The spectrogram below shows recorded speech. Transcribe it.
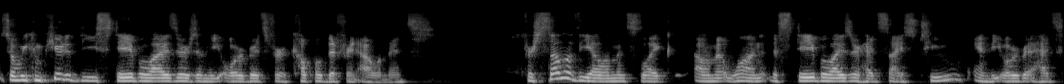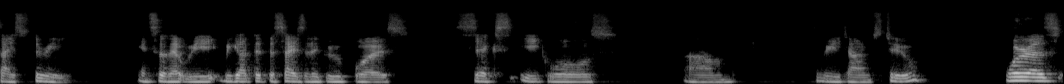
so we computed these stabilizers and the orbits for a couple different elements. For some of the elements, like element one, the stabilizer had size two and the orbit had size three. And so that we, we got that the size of the group was six equals um, three times two. Whereas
